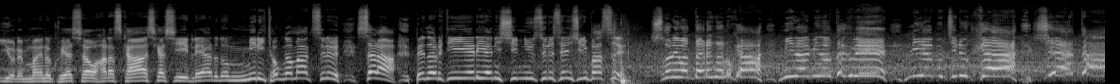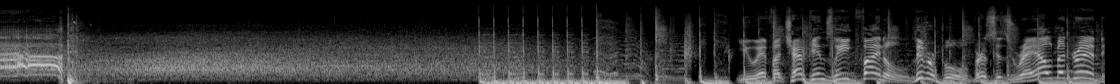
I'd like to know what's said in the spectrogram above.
4年前の悔しさを晴らすか。しかしレアルのミリトンがマークする。サラペナルティーエリアに侵入する選手にパス。それは誰なのか？南野拓実ニアぶち抜くか？シュー！ト UEFA Champions League Final Liverpool vs Real Madrid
